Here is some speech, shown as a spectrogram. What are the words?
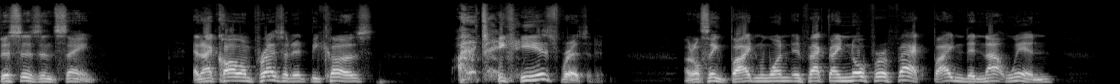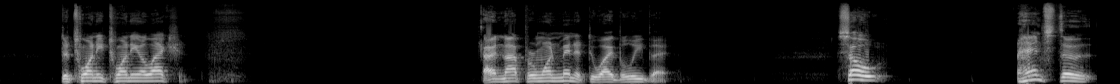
This is insane. And I call him president because I think he is president. I don't think Biden won. In fact, I know for a fact Biden did not win the 2020 election. Not for one minute do I believe that. So, hence the,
